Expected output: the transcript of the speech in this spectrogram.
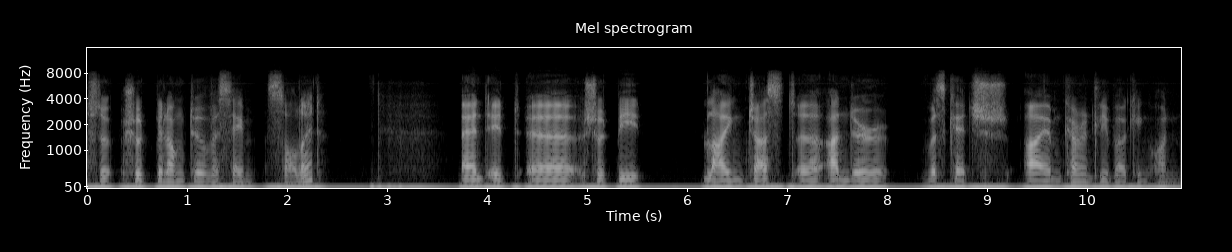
should belong to the same solid and it uh, should be lying just uh, under the sketch I am currently working on.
